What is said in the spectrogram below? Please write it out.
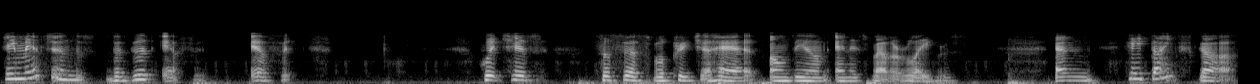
He mentions the good effort, efforts which his successful preacher had on them and his fellow laborers. And he thanks God.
